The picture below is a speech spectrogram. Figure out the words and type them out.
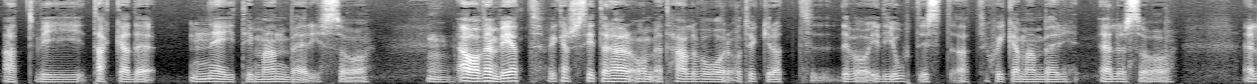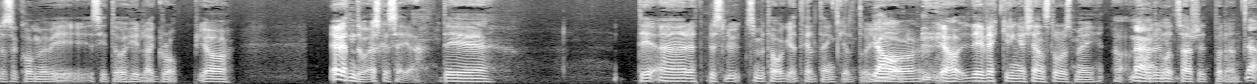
att vi tackade nej till Manberg. Så Mm. Ja, vem vet? Vi kanske sitter här om ett halvår och tycker att det var idiotiskt att skicka Manberg. Eller så, eller så kommer vi sitta och hylla Gropp. Jag, Jag vet inte vad jag ska säga. Det, det är ett beslut som är taget helt enkelt och jag, Ja. jag, det väcker inga känslor hos mig. Ha, Nej, har du och- något särskilt på den? Nej,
